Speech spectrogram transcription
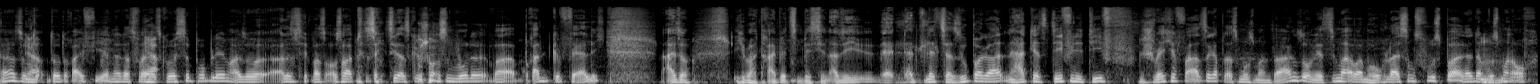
ja, so, Ja. so drei, vier, ne? das war Ja. das größte Problem, also alles, was außerhalb des 16ers geschossen wurde, war brandgefährlich. Also, ich übertreibe jetzt ein bisschen, also ich, er hat letztes Jahr super gehalten, er hat jetzt definitiv eine Schwächephase gehabt, das muss man sagen, so, und jetzt sind wir aber im Hochleistungsfußball, ne? da muss man auch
